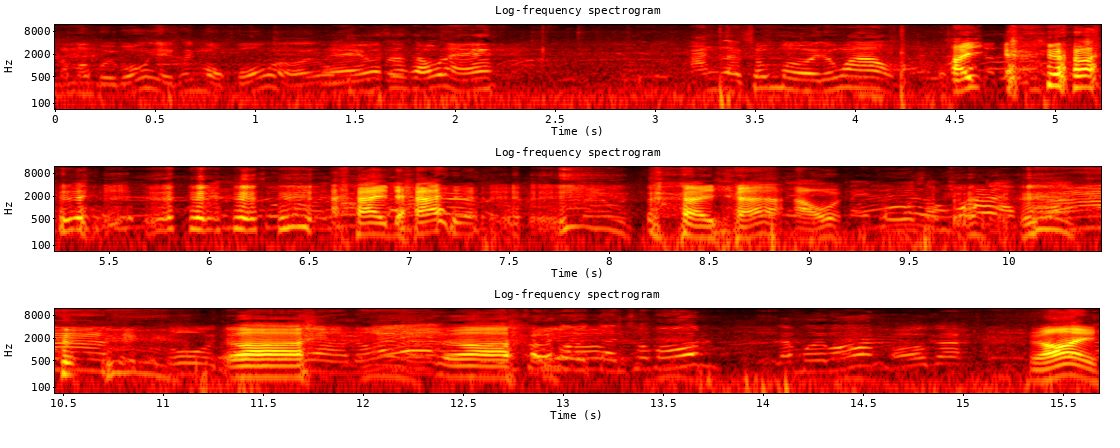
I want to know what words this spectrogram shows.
Mà 14 vậy thấy 14 rồi nè có số 6 nè. Anh là số 10 đúng không? Ấy. Hai đá hai đá? Ẩu. Xong 4 cọc à. à, à, số 10 tình số 4 là 14 ok rồi.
